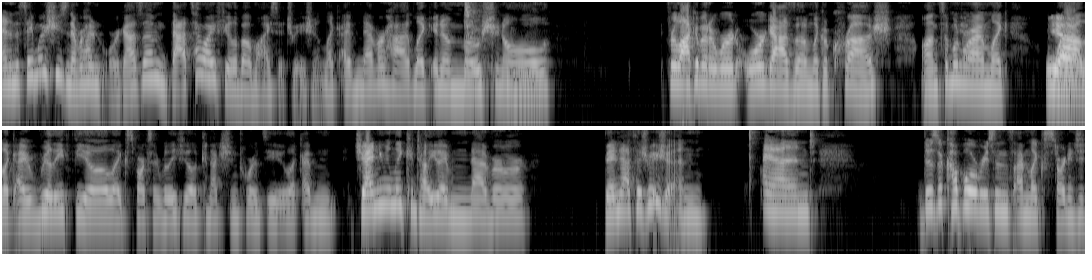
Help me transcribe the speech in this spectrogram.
And in the same way she's never had an orgasm, that's how I feel about my situation. Like I've never had like an mm-hmm. emotional for lack of a better word, orgasm, like a crush on someone where I'm like, Yeah. wow, like I really feel like sparks. I really feel a connection towards you. Like I'm genuinely can tell you I've never been in that situation, and there's a couple of reasons I'm like starting to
